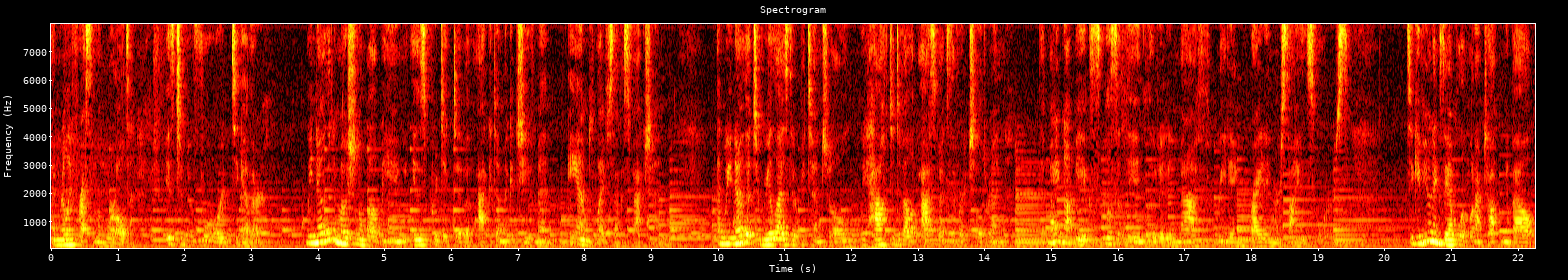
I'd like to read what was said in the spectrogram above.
and really for us in the world, is to move forward together. We know that emotional well-being is predictive of academic achievement and life satisfaction. And we know that to realize their potential, we have to develop aspects of our children that might not be explicitly included in math, reading, writing, or science scores. To give you an example of what I'm talking about,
